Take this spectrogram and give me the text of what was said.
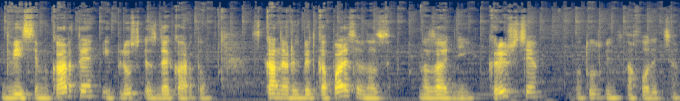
дві сім-карти і плюс SD-карту. Сканер відбитка пальця в нас на задній кришці, отут він знаходиться.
